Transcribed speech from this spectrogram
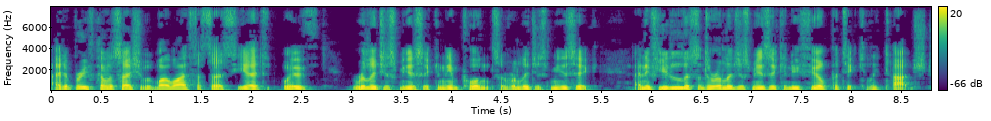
I had a brief conversation with my wife associated with religious music and the importance of religious music. And if you listen to religious music and you feel particularly touched,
